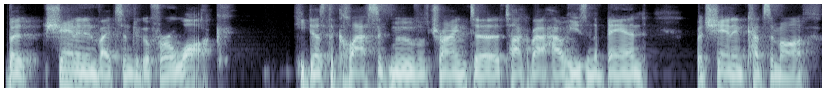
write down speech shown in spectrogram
but Shannon invites him to go for a walk. He does the classic move of trying to talk about how he's in a band, but Shannon cuts him off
